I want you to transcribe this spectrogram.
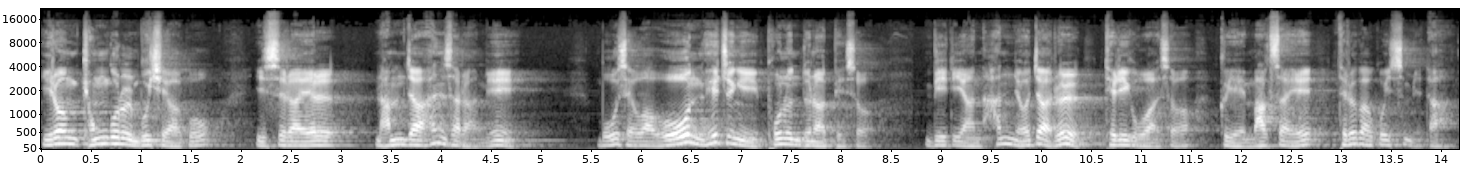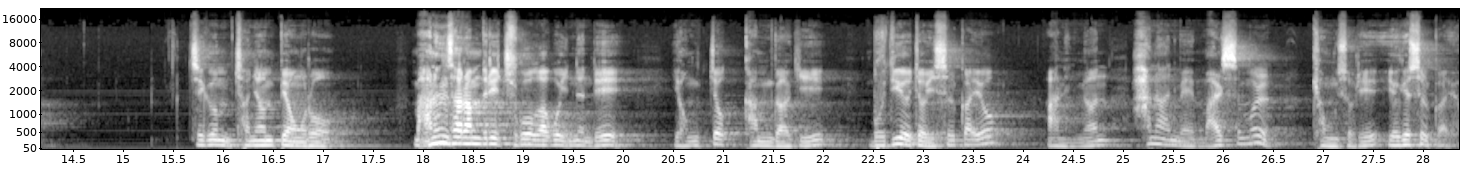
이런 경고를 무시하고 이스라엘 남자 한 사람이 모세와 온 회중이 보는 눈앞에서 미디안 한 여자를 데리고 와서 그의 막사에 들어가고 있습니다. 지금 전염병으로 많은 사람들이 죽어가고 있는데 영적 감각이 무디어져 있을까요? 아니면 하나님의 말씀을 경솔히 여겼을까요?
